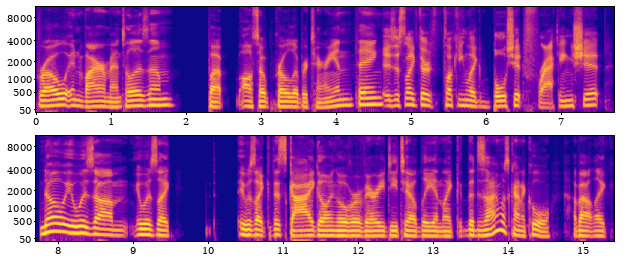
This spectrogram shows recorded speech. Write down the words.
pro environmentalism, but also pro libertarian thing. Is this like their fucking like bullshit fracking shit? No, it was um it was like it was like this guy going over very detailedly and like the design was kind of cool about like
